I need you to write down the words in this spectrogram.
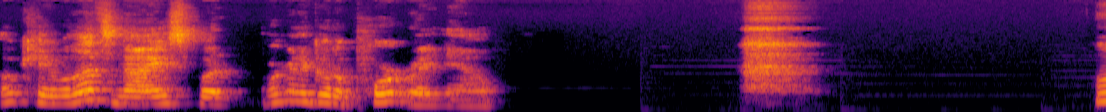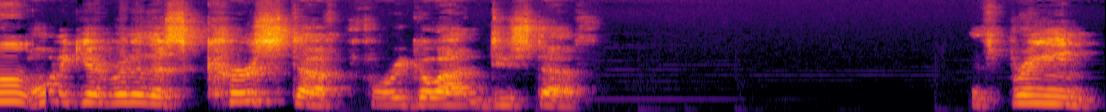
Okay, well that's nice, but we're gonna go to port right now. Well I want to get rid of this curse stuff before we go out and do stuff. It's bringing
